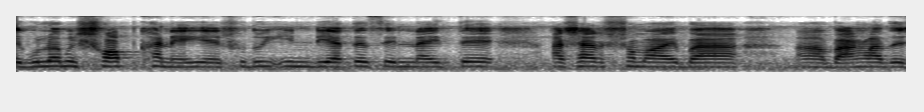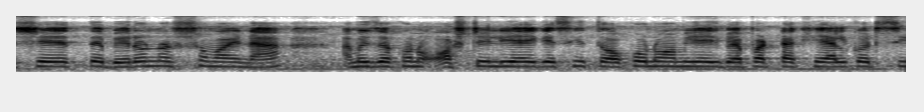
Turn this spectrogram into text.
এগুলো আমি সবখানেই শুধু ইন্ডিয়াতে, চেন্নাইতে আসার সময় বা বাংলাদেশেতে বেরোনোর সময় না, আমি যখন অস্ট্রেলিয়ায় গেছি তখনও আমি এই ব্যাপারটা খেয়াল করছি।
